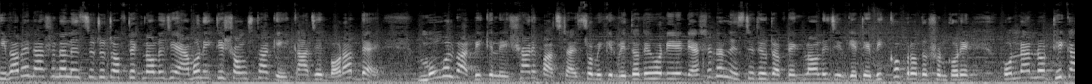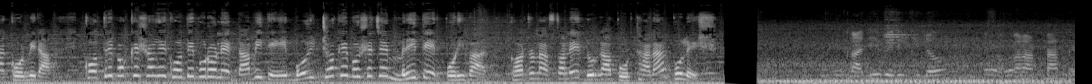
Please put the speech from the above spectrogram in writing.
কীভাবে ন্যাশনাল ইনস্টিটিউট অফ টেকনোলজি এমন একটি সংস্থাকে কাজে বরাদ দেয়। মঙ্গলবার বিকেলে সাড়ে পাঁচটায় শ্রমিকের মৃতদেহ নিয়ে ন্যাশনাল ইনস্টিটিউট অফ টেকনোলজির গেটে বিক্ষোভ প্রদর্শন করে অন্যান্য ঠিকা কর্মীরা। কর্তৃপক্ষের সঙ্গে ক্ষতিপূরণের দাবিতে বৈঠকে বসেছে মৃতের পরিবার। ঘটনাস্থলে দুর্গাপুর থানার পুলিশ। কাজে বেরিয়েছিল সকাল আটটাতে।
